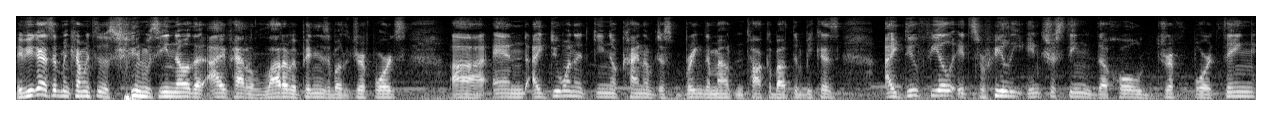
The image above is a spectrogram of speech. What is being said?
If you guys have been coming to the streams, you know that I've had a lot of opinions about the drift boards. Uh, and I do want to, you know, kind of just bring them out and talk about them because I do feel it's really interesting the whole driftboard thing.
